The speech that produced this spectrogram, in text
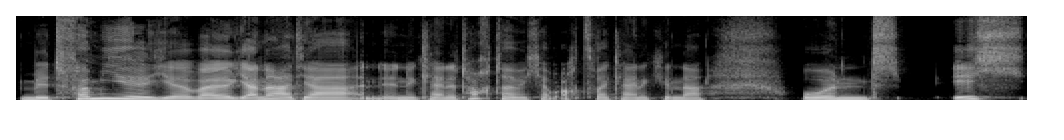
mit Familie, weil Jana hat ja eine kleine Tochter, ich habe auch zwei kleine Kinder und ich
